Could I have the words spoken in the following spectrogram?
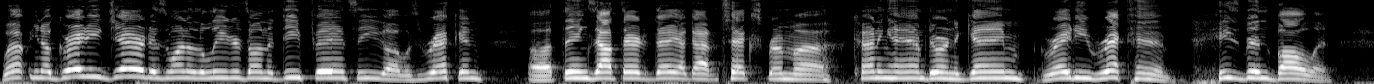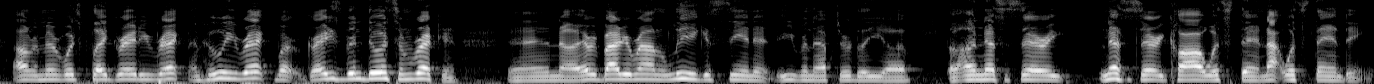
Well, you know, Grady Jarrett is one of the leaders on the defense. He uh, was wrecking uh, things out there today. I got a text from uh, Cunningham during the game. Grady wrecked him. He's been balling. I don't remember which play Grady wrecked and who he wrecked, but Grady's been doing some wrecking. And uh, everybody around the league is seeing it, even after the, uh, the unnecessary necessary call withstand, notwithstanding.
